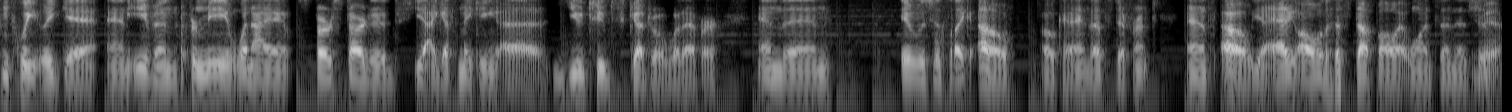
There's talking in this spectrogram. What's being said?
completely get. And even for me, when I first started, yeah, I guess making a YouTube schedule or whatever, and then it was just like, oh, okay, that's different. And it's oh yeah, adding all of this stuff all at once, and it's just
